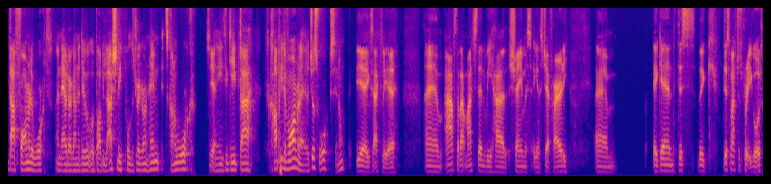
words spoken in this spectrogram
that formula worked, and now they're going to do it with Bobby Lashley. Pull the trigger on him. It's going to work. So Yeah. they need to keep that. Copy the formula. It just works, you know. Yeah, exactly. Yeah. Um, after that match, then we had Sheamus against Jeff Hardy. Um, again, this like this match was pretty good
